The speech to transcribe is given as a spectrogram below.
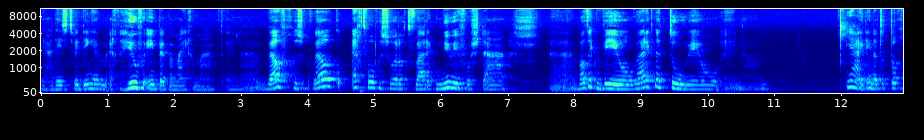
ja, deze twee dingen hebben echt heel veel impact bij mij gemaakt. En uh, wel, wel echt voor gezorgd waar ik nu weer voor sta. Uh, wat ik wil, waar ik naartoe wil. En uh, ja, ik denk dat het toch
